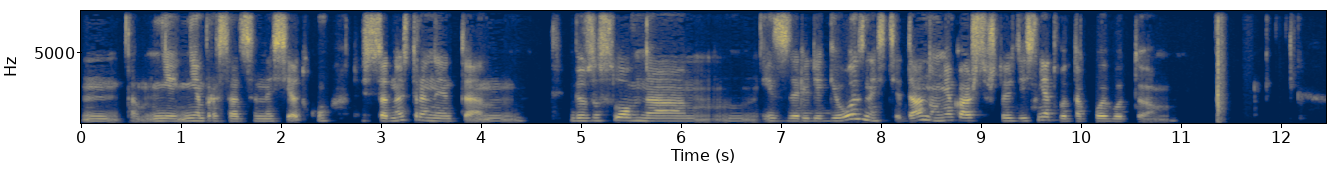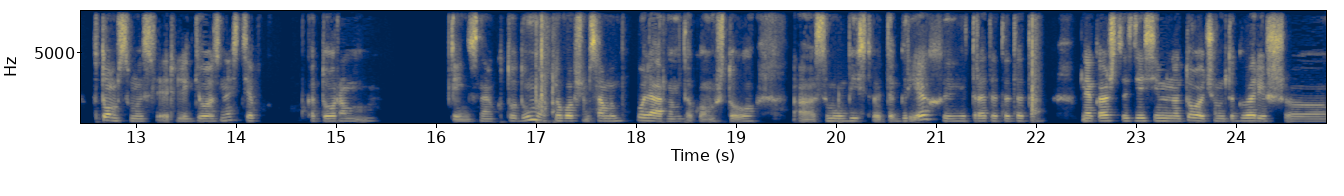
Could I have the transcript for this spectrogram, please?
там, не, не бросаться на сетку. То есть, с одной стороны, это, безусловно, из-за религиозности, да, но мне кажется, что здесь нет вот такой вот эм, в том смысле религиозности, в котором я не знаю, кто думает, но, в общем, самым популярным таком, что э, самоубийство — это грех, и тра-та-та-та-та. Мне кажется, здесь именно то, о чем ты говоришь, э,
